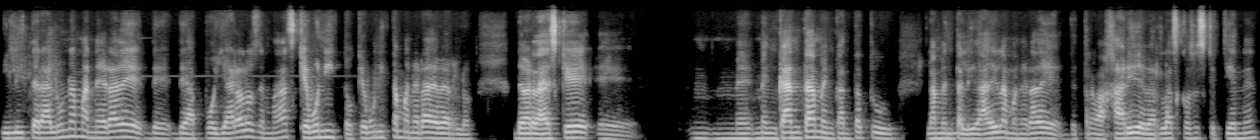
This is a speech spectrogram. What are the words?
y literal una manera de, de, apoyar a los demás, qué bonito, qué bonita manera de verlo. De verdad es que eh, me, me, encanta, me encanta tu, la mentalidad y la manera de, de, trabajar y de ver las cosas que tienen.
